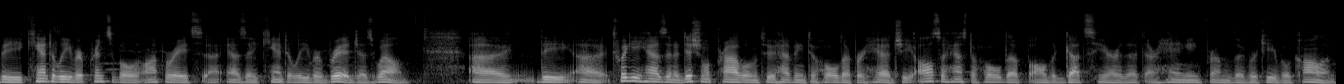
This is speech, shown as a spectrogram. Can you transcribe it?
the cantilever principle operates uh, as a cantilever bridge as well. Uh, the uh, Twiggy has an additional problem to having to hold up her head. She also has to hold up all the guts here that are hanging from the vertebral column.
